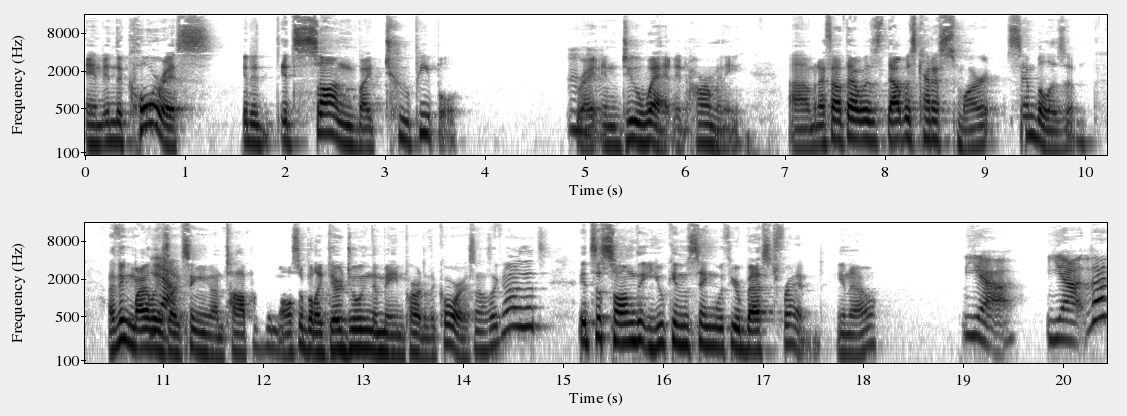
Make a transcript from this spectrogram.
and in the chorus, it it's sung by two people, right? Mhm. In duet, in harmony. Um, and I thought that was that was kind of smart symbolism. I think Miley's Yeah. like singing on top of them also, but like they're doing the main part of the chorus. And I was like, oh, that's it's a song that you can sing with your best friend, you know? Yeah. Yeah, that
